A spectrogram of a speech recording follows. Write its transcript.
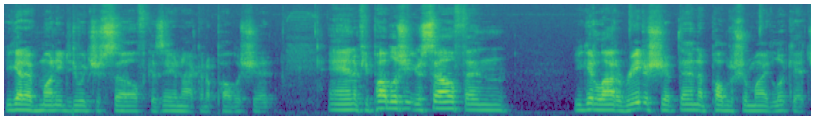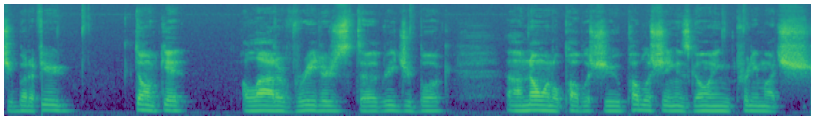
you got to have money to do it yourself because they're not going to publish it. And if you publish it yourself and you get a lot of readership, then a publisher might look at you. But if you don't get a lot of readers to read your book, uh, no one will publish you. Publishing is going pretty much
